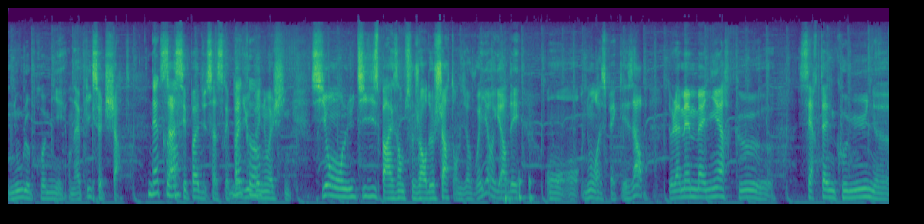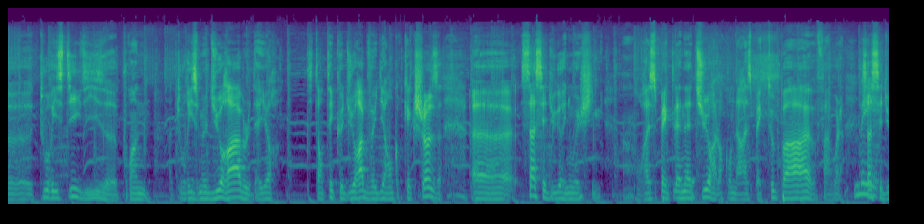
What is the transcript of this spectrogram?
nous le premier, on applique cette charte. Ça, c'est pas du, ça serait pas du greenwashing. Si on utilise par exemple ce genre de charte en disant, voyez, regardez, on, on- nous on respecte les arbres, de la même manière que euh, certaines communes euh, touristiques disent euh, pour un, un tourisme durable, d'ailleurs, si tant est que durable veuille dire encore quelque chose, ça c'est du greenwashing. Hein, On respecte la nature alors qu'on ne la respecte pas. Enfin voilà, Mais ça c'est du,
